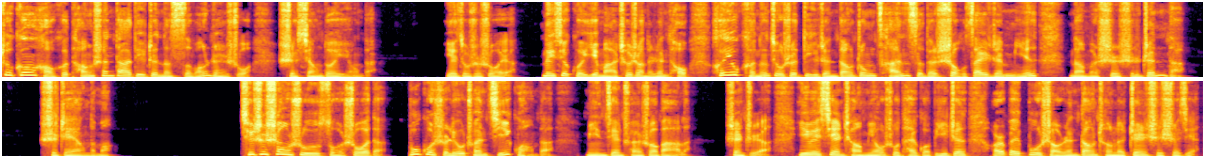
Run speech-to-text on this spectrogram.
这刚好和唐山大地震的死亡人数是相对应的。也就是说呀，那些诡异马车上的人头很有可能就是地震当中惨死的受灾人民。那么，事实真的是这样的吗？其实，上述所说的不过是流传极广的民间传说罢了。甚至啊，因为现场描述太过逼真，而被不少人当成了真实事件。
